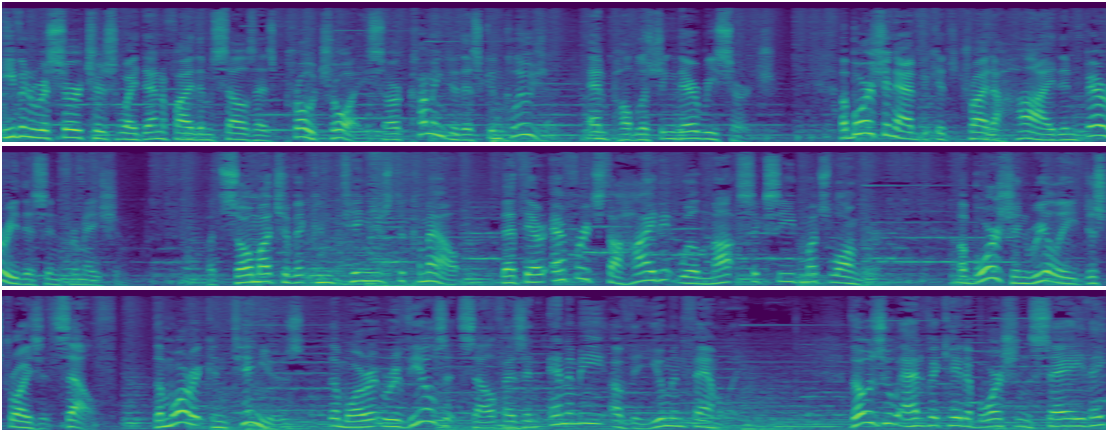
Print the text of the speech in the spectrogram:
Even researchers who identify themselves as pro choice are coming to this conclusion and publishing their research. Abortion advocates try to hide and bury this information. But so much of it continues to come out that their efforts to hide it will not succeed much longer. Abortion really destroys itself. The more it continues, the more it reveals itself as an enemy of the human family. Those who advocate abortion say they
